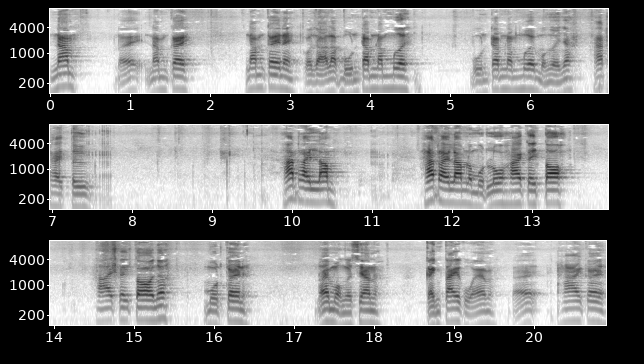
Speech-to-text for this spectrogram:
năm. Đấy 5 cây. 5 cây này có giá là 450 450 mọi người nhá. H24 H25 H25 là một lô hai cây to. Hai cây to nhá. Một cây này. Đây, mọi người xem này. Cánh tay của em này. đấy hai cây.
